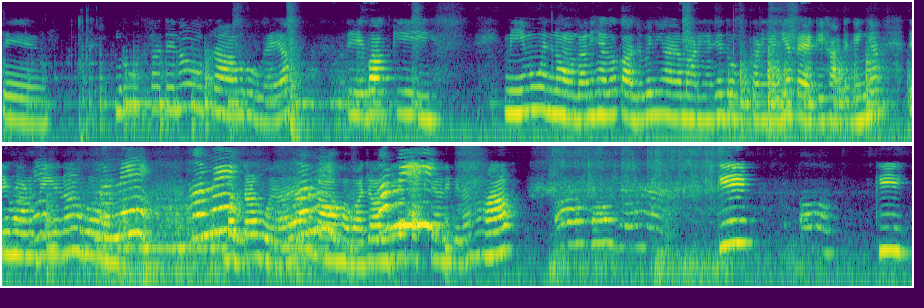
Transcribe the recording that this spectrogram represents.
ਤੇ ਅਮਰੂਦ ਸਾਡੇ ਨਾ ਉਹ ਖਰਾਬ ਹੋ ਗਏ ਆ। ਤੇ ਬਾਕੀ ਮੀਂਹ ਮੂੰਹ ਇੰਨਾ ਆਉਂਦਾ ਨਹੀਂ ਹੈਗਾ ਕੱਲ ਵੀ ਨਹੀਂ ਆਇਆ, ਮਾੜੀਆਂ ਜਿਹੀਆਂ ਦੋ ਕੁ ਕਣੀਆਂ ਜਿਹੀਆਂ ਪੈ ਕੇ ਹਟ ਗਈਆਂ। ਤੇ ਹੁਣ ਵੀ ਨਾ ਉਹ ਬੱਦਲ ਹੋਇਆ ਆ ਤੇ ਨਾ ਹਵਾ ਚੱਲਦੀ ਆ, ਪੱਖਿਆਂ ਦੀ ਬਿਨਾ। ਹਾਂ। ਕੀ? ਕੀ?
